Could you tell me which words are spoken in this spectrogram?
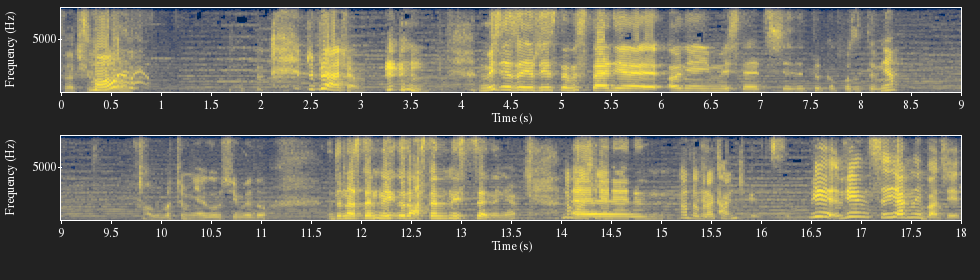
Traciło. Przepraszam. Myślę, że już jestem w stanie o niej myśleć tylko pozytywnie. No, zobaczymy, jak wrócimy do, do, następnej, do następnej sceny, nie? No właśnie. Em, No dobra, tak, kończ. Więc, wie, więc jak najbardziej.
